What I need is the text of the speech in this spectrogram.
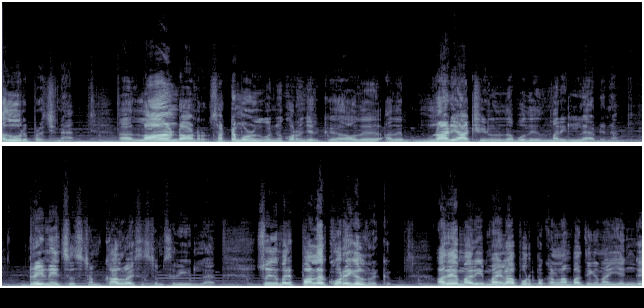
அது ஒரு பிரச்சனை. லா அண்ட் ஆர்டர் சட்டம் ஒழுங்கு கொஞ்சம் குறைஞ்சிருக்கு. அதாவது அது முன்னாடி ஆட்சியில் இருந்தபோது இது மாதிரி இல்லை அப்படின்னு. ட்ரைனேஜ் சிஸ்டம் கால்வாய் சிஸ்டம் சரியில்லை. ஸோ இது மாதிரி பல குறைகள் இருக்குது அதே மாதிரி மயிலாப்பூர் பக்கம்லாம் பார்த்தீங்கன்னா எங்கே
